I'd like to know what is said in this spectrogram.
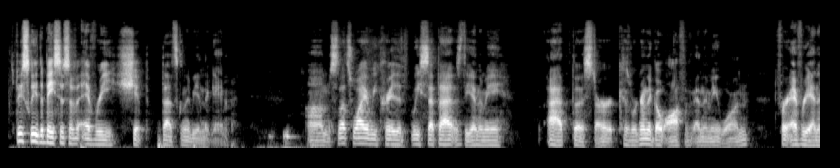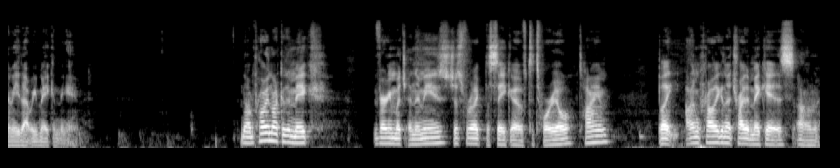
it's basically the basis of every ship that's going to be in the game. Um, so that's why we created, we set that as the enemy at the start, because we're going to go off of enemy 1 for every enemy that we make in the game. Now, I'm probably not going to make very much enemies, just for like the sake of tutorial time, but I'm probably going to try to make it as um,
